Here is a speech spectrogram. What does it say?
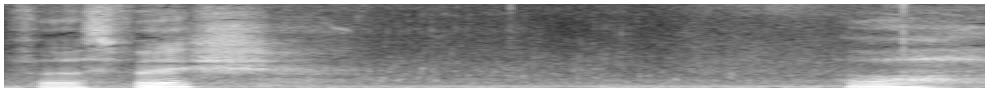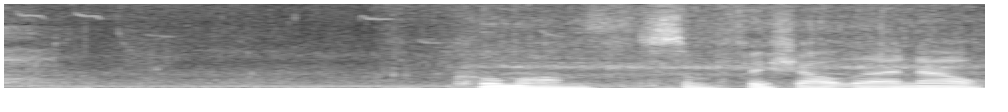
First fish. Oh, come on, some fish out there now.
